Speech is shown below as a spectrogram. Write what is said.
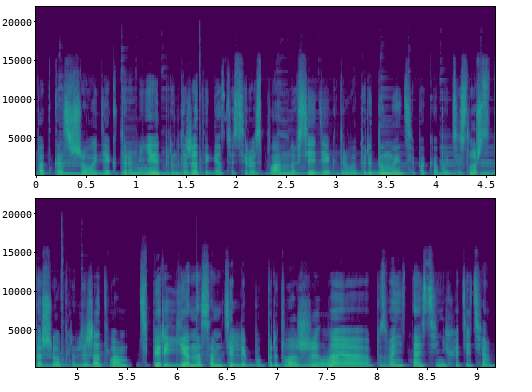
подкаст-шоу «Идеи, которые меняют», принадлежат агентству «Сервис План». Но все идеи, которые вы придумаете, пока будете слушать это шоу, принадлежат вам. Теперь я, на самом деле, бы предложила позвонить Насте. Не хотите?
